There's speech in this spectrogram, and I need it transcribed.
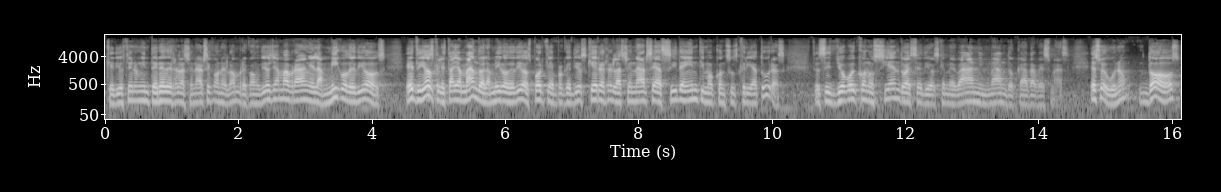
que Dios tiene un interés de relacionarse con el hombre. Cuando Dios llama a Abraham el amigo de Dios, es Dios que le está llamando el amigo de Dios. ¿Por qué? Porque Dios quiere relacionarse así de íntimo con sus criaturas. Entonces yo voy conociendo a ese Dios que me va animando cada vez más. Eso es uno. Dos,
